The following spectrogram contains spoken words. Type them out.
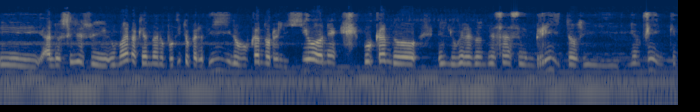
eh, a los seres eh, humanos que andan un poquito perdidos, buscando religiones, buscando lugares donde se hacen ritos y, en fin, que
